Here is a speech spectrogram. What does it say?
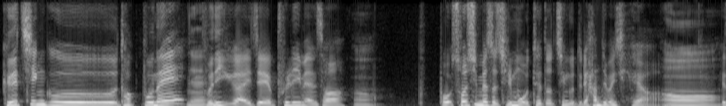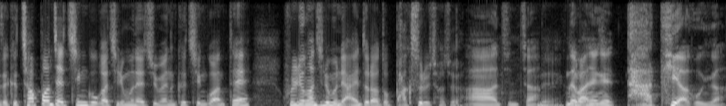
그 친구 덕분에 네. 분위기가 이제 풀리면서 어. 보- 소심해서 질문 못했던 친구들이 한두 명씩 해요. 어. 그래서 그 첫 번째 친구가 질문해주면 그 친구한테 훌륭한 질문이 아니더라도 박수를 쳐줘요. 아, 진짜. 네, 근데 만약에 다 티야, 거기가.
